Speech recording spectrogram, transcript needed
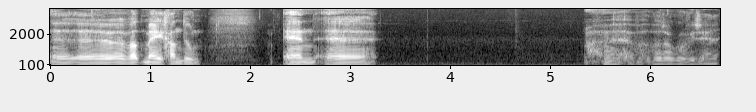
eh, eh, wat mee gaan doen. En eh, wat wil ik ook weer zeggen?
